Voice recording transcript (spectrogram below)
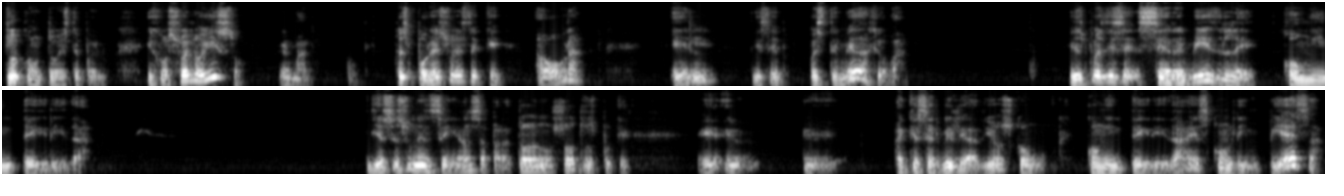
Tú con todo este pueblo. Y Josué lo hizo, hermano. Entonces, por eso es de que ahora él dice, pues temed a Jehová. Y después dice, servidle con integridad. Y esa es una enseñanza para todos nosotros, porque eh, eh, eh, hay que servirle a Dios con, con integridad, es con limpieza.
